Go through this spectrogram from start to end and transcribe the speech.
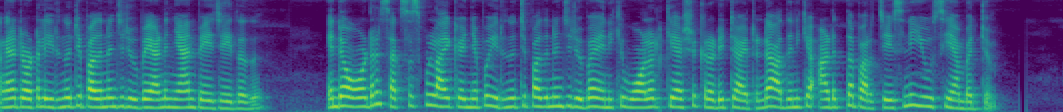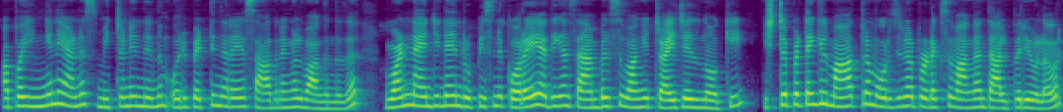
അങ്ങനെ ടോട്ടൽ ഇരുന്നൂറ്റി പതിനഞ്ച് രൂപയാണ് ഞാൻ പേ ചെയ്തത്. എന്റെ ഓർഡർ സക്സസ്ഫുൾ ആയി കഴിഞ്ഞപ്പോൾ ഇരുന്നൂറ്റി പതിനഞ്ച് രൂപ എനിക്ക് വാളറ്റ് ക്യാഷ് ക്രെഡിറ്റ് ആയിട്ടുണ്ട്. അതെനിക്ക് അടുത്ത പർച്ചേസിന് യൂസ് ചെയ്യാൻ പറ്റും. അപ്പോൾ ഇങ്ങനെയാണ് സ്മിറ്റണിൽ നിന്നും ഒരു പെട്ടി നിറയെ സാധനങ്ങൾ വാങ്ങുന്നത്. വൺ നയന്റി നയൻ റുപ്പീസിന് കുറേയധികം സാമ്പിൾസ് വാങ്ങി ട്രൈ ചെയ്ത് നോക്കി. ഇഷ്ടപ്പെട്ടെങ്കിൽ മാത്രം ഒറിജിനൽ പ്രൊഡക്ട്സ് വാങ്ങാൻ താല്പര്യമുള്ളവർ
